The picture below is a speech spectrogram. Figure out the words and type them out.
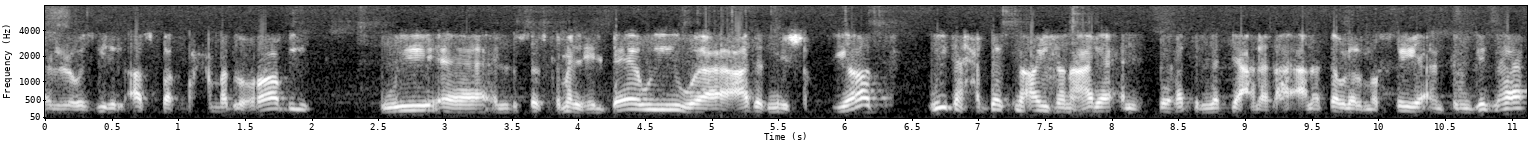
الوزير الأسبق محمد الغرابي والأستاذ كمال الهلباوي وعدد من الشخصيات وتحدثنا أيضا على الاجراءات التي على على الدولة المصرية أن تنجزها.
